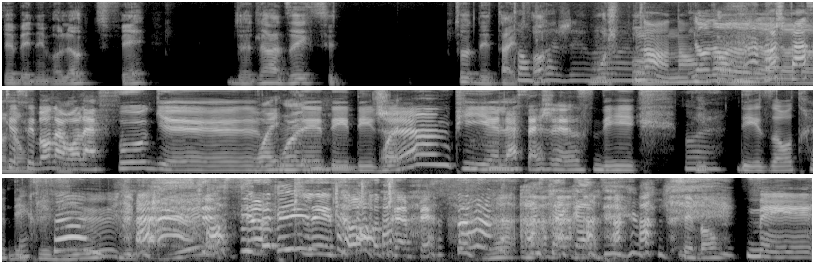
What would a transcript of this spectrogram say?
le bénévolat que tu fais. De là à dire que c'est tout des têtes Ton fortes. projet, Moi, je suis ouais, pas. Non, non. Non, non, non, Moi, je pense non, que c'est bon d'avoir la fougue euh, Ouais. des, des- des Ouais. jeunes, puis euh, Mhm. la sagesse des, des- Ouais. des, autres Des plus personnes. vieux, des plus vieux. Toutes les autres personnes. C'est bon. Mais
